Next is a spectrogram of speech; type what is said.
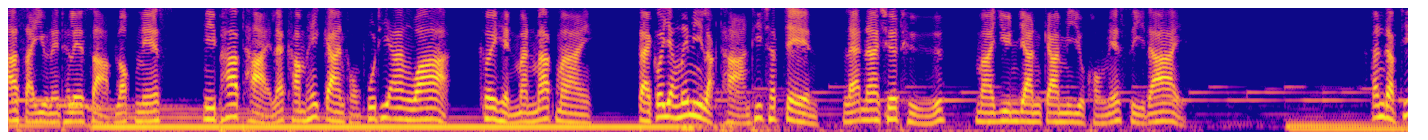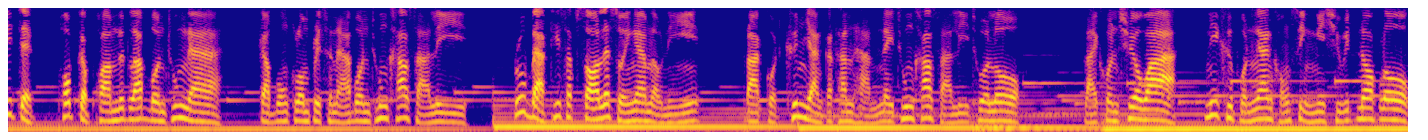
อาศัยอยู่ในทะเลสาบล็อกเนส มีภาพถ่ายและคำให้การของผู้ที่อ้างว่า เคยเห็นมันมากมาย แต่ก็ยังไม่มีหลักฐานที่ชัดเจนและน่าเชื่อถือ มายืนยันการมีอยู่ของเนสซีได้ อันดับที่ 7 พบกับความลึกลับบนทุ่งนา กับวงกลมปริศนาบนทุ่งข้าวสาลี รูปแบบที่ซับซ้อนและสวยงามเหล่านี้ ปรากฏขึ้นอย่างกระทันหันในทุ่งข้าวสาลีทั่วโลก หลายคนเชื่อว่านี่คือผลงานของสิ่งมีชีวิตนอกโลก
